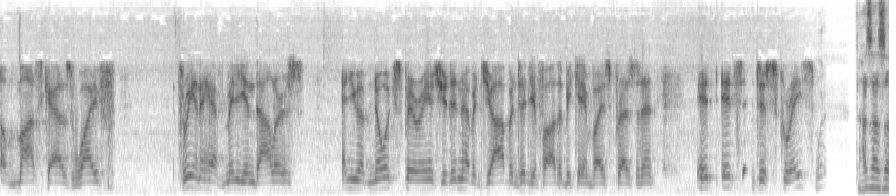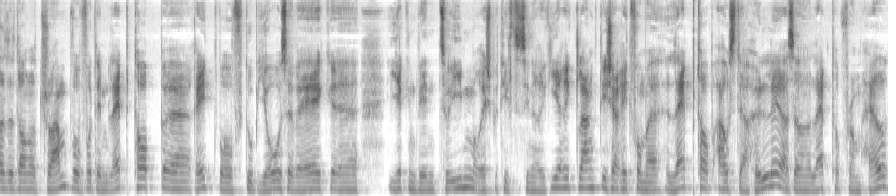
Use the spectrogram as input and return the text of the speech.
of Moscow's wife, three and a half million dollars, and you have no experience. You didn't have a job until your father became vice president. It, it's disgraceful. Das also der Donald Trump, der von dem Laptop äh, redet, der auf dubiosen Weg äh, irgendwann zu ihm, respektive zu seiner Regierung gelangt ist. Er redet vom Laptop aus der Hölle, also Laptop from Hell,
